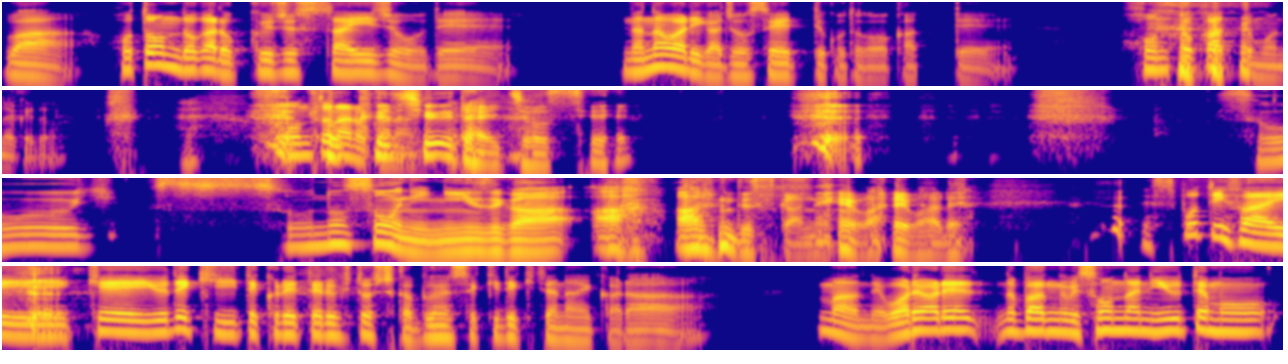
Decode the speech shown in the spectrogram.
は、ほとんどが60歳以上で、7割が女性ってことが分かって、本当かって思うんだけど。本当なのかな60代女性。そういう、その層にニーズが、あ、あるんですかね、我々。Spotify 経由で聞いてくれてる人しか分析できてないから、まあね、我々の番組そんなに言うても、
